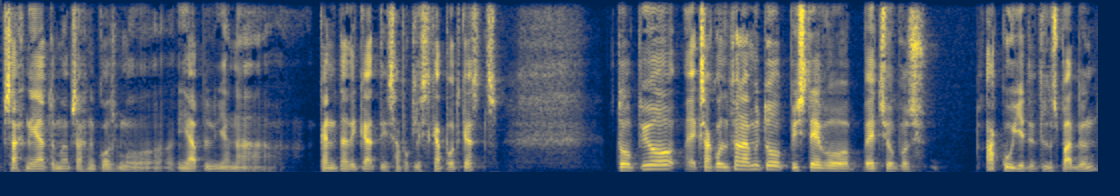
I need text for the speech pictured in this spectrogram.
ψάχνει άτομα, ψάχνει κόσμο η Apple για να κάνει τα δικά της αποκλειστικά podcasts το οποίο εξακολουθώ να μην το πιστεύω έτσι όπως ακούγεται τέλος πάντων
